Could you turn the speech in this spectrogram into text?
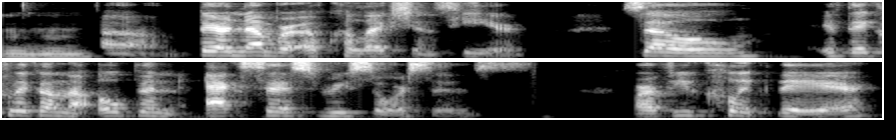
mhm, um, there are a number of collections here. So if they click on the open access resources, or if you click there,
